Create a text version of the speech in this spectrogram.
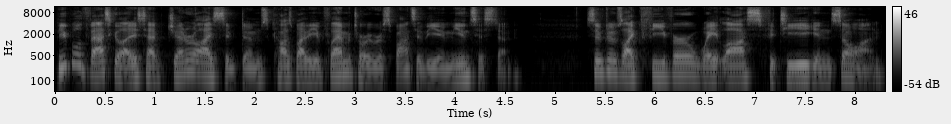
People with vasculitis have generalized symptoms caused by the inflammatory response of the immune system. Symptoms like fever, weight loss, fatigue, and so on.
